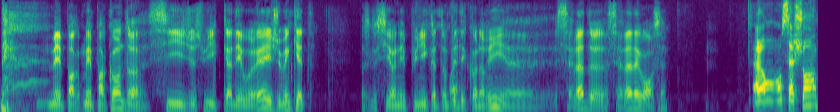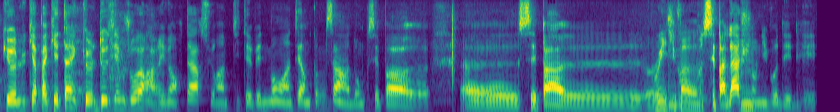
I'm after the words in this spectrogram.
mais, par, mais par contre, si je suis Kadewere, je m'inquiète. Parce que si on est puni quand on fait des conneries, euh, c'est là, de, là la grosse. Hein. Alors, en sachant que Lucas Paqueta est que le deuxième joueur arrivé en retard sur un petit événement interne comme ça, hein. donc c'est pas, euh, euh c'est pas, euh, oui, c'est pas, lâche hmm. au niveau des, des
